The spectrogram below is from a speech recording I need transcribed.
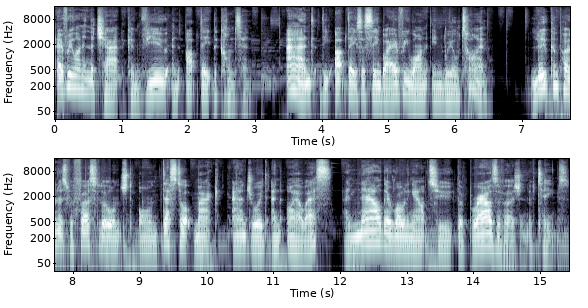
everyone in the chat can view and update the content. And the updates are seen by everyone in real time. Loop components were first launched on desktop, Mac, Android, and iOS, and now they're rolling out to the browser version of Teams.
